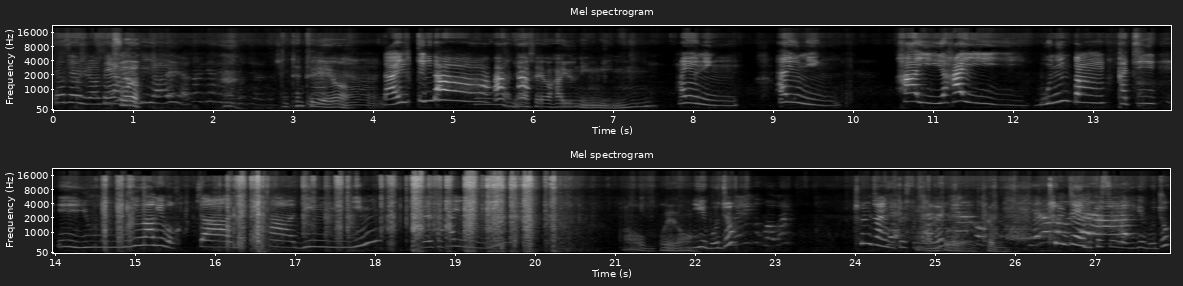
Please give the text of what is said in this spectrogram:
들어오세요, 들어오세요. 추워요. 지금 텐트예요. 음, 나 1등이다. 어, 안녕하세요, 하윤닝님. 하유닝, 하유닝, 하이 하이 모닝빵 같이 이, 유닝하게 먹자. 하닝님. 그래서 하유닝님. 어, 뭐예요? 이게 뭐죠? 천장에 보여요, 이렇게 하면. 천장에 붙었으니까 이게 뭐죠?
